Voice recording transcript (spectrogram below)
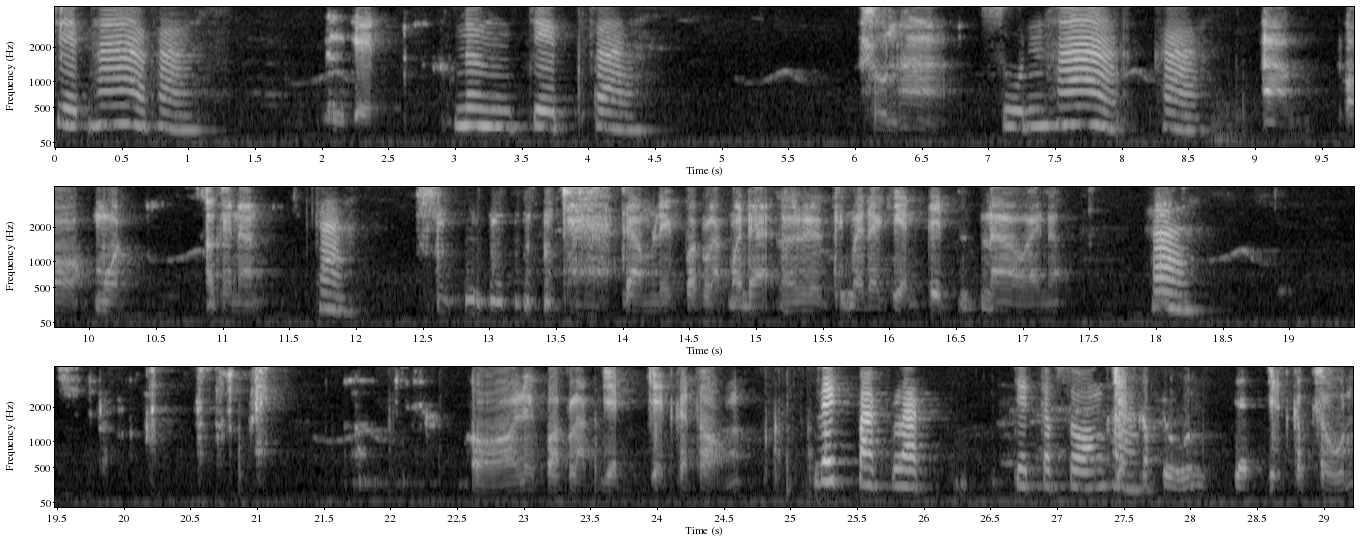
เจ็ดห้าค่ะหนึ่งเจ็ดหนึ่งเจ็ดค่ะศูนย์ห้าศูนย์ห้าค่ะอ่าพ อหมดโอเคนั้น ค่ะจำเลขปักหลักมาได้เออที่ไม่ได้เขียนติดหน้าไว้นะ ค่ะอ๋อเลขปักหลักเจ็ดเจ็ดกับสองเลขปักหลักเจ็ดกับสองเจ็ดค่ะกับศูนย์เจ็ดเจ็ดกับศูนย์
